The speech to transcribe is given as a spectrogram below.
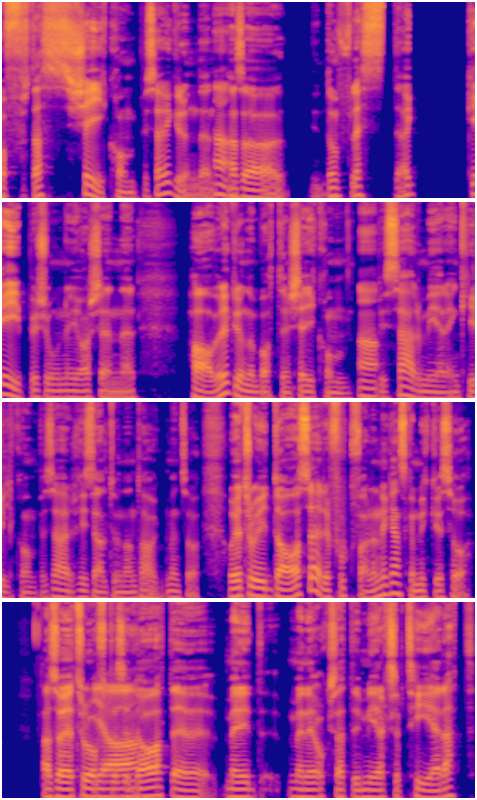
oftast tjejkompisar i grunden. Ja. Alltså de flesta gay-personer jag känner har väl i grund och botten tjejkompisar mer än killkompisar. Det finns alltid undantag, men så. Och jag tror idag så är det fortfarande ganska mycket så. Alltså jag tror oftast Ja. idag att det är, men, men det är också att det är mer accepterat.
